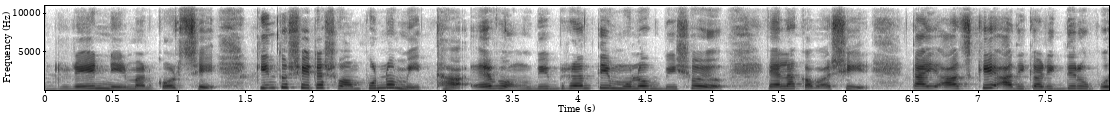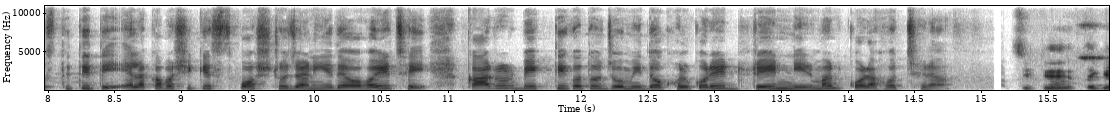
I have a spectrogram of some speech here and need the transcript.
ড্রেন নির্মাণ করছে। কিন্তু সেটা সম্পূর্ণ মিথ্যা এবং বিভ্রান্তিমূলক বিষয়ও এলাকাবাসীর। তাই আজকে আধিকারিকদের উপস্থিতিতে এলাকাবাসীকে স্পষ্ট জানিয়ে দেওয়া হয়েছে, কারোর ব্যক্তিগত জমি দখল করে ড্রেন নির্মাণ করা হচ্ছে না। থেকে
